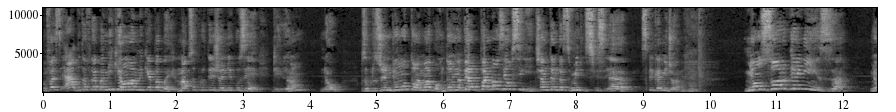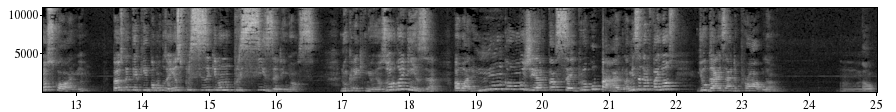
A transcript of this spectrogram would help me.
Não faz assim, ah, botar ficar para mim que é homem, que é para bem. Mas você protegeu de cozer. De leão? Não. Você protegeu de um outro é bom. Então, eu- para nós é o seguinte, eu tentar me- se- eh, explicar melhor. Nós organiza, nós come, para nós ter que ir para uma coisa, nós precisa que não, não precisa de nós. Não crê que nós organiza, para nunca uma mulher está sem preocupado. A missa que nós, you guys are the problem. Não.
